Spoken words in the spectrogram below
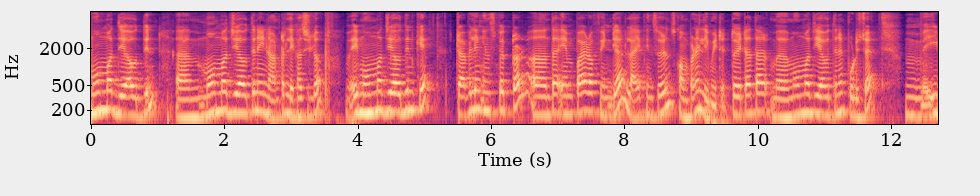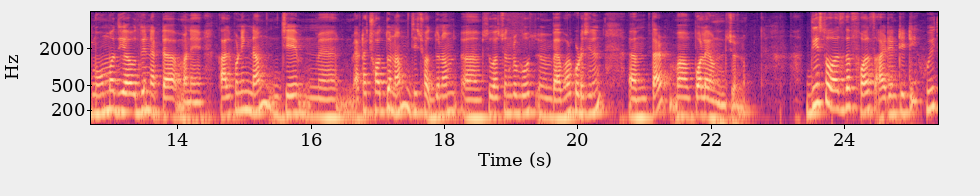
মোহাম্মদ জিয়াউদ্দিন মোহাম্মদ জিয়াউদ্দিন এই নামটা লেখা ছিল এই মোহাম্মদ জিয়াউদ্দিনকে travelling inspector the Empire of India Life Insurance Company Limited তো এটা তার মোহাম্মদ ইয়াউদ্দিনের পরিচয় এই মোহাম্মদ ইয়াউদ্দিন একটা মানে কাল্পনিক নাম যে একটা ছদ্মনাম যে ছদ্মনাম সুভাষচন্দ্র বোস ব্যবহার করেছিলেন তার পলায়নের জন্য this was the false identity which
